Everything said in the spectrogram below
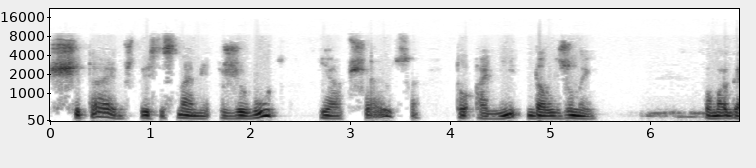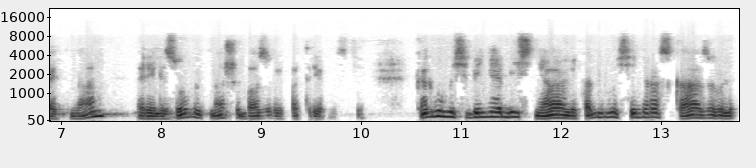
считаем, что если с нами живут и общаются, то они должны помогать нам реализовывать наши базовые потребности. Как бы мы себе не объясняли, как бы мы себе не рассказывали,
